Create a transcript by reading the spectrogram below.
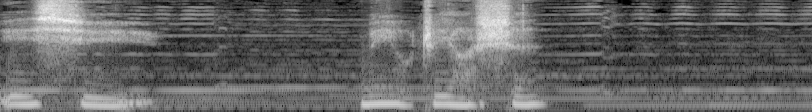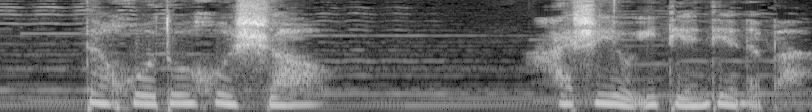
也许没有这样深，但或多或少，还是有一点点的吧。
